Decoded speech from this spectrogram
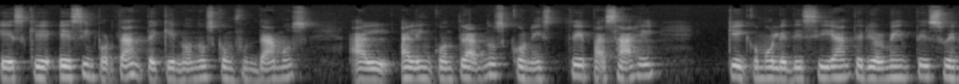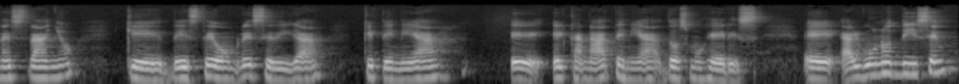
es que es importante que no nos confundamos al, encontrarnos con este pasaje que como les decía anteriormente suena extraño que de este hombre se diga que tenía eh, el Caná tenía dos mujeres. Eh, algunos dicen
